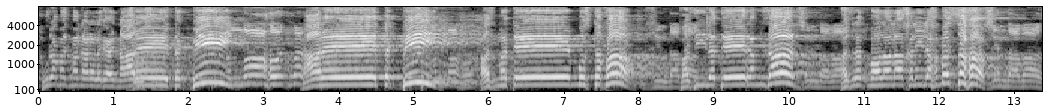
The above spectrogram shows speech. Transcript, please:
पूरा मजमा नारा लगाए नारे तकबीर। अल्लाह अकबर। नारे तकबीर। अजमत मुस्तफ़ा फजीलत रमज़ान। हज़रत मौलाना खलील अहमद साहब। जिंदाबाद।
